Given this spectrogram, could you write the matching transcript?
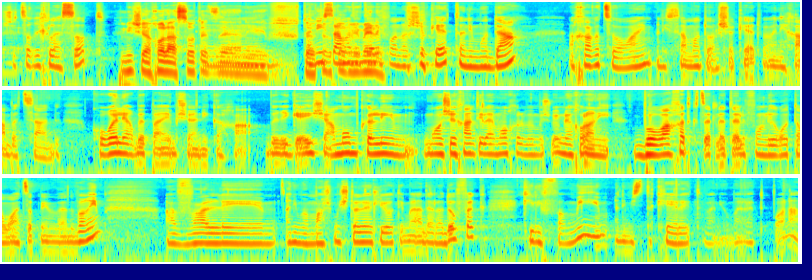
שצריך לעשות. מי שיכול לעשות את זה, אני... אתה אני יותר טוב שמה את ממני. הטלפון על שקט, אני מודה. אחר הצהריים, אני שמה אותו על שקט ומניחה בצד. קורה לי הרבה פעמים שאני ככה, ברגעי שעמום קלים, כמו שהכנתי להם אוכל והם יושבים לאכול, אני בורחת קצת לטלפון לראות את הוואטסאפים והדברים, אבל אה, אני ממש משתדלת להיות עם היד על הדופק, כי לפעמים אני מסתכלת ואני אומרת, בואנה,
